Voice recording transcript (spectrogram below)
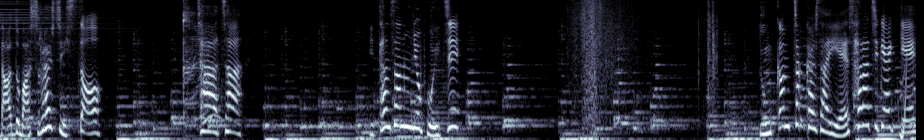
나도 마술 할수 있어. 자, 자. 이 탄산음료 보이지? 눈 깜짝할 사이에 사라지게 할게.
